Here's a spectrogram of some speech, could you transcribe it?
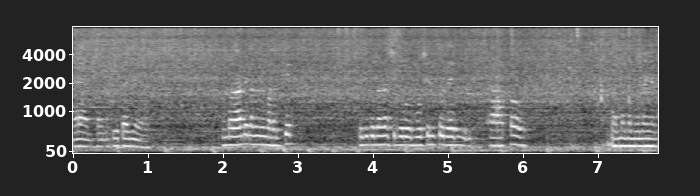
Yan, pag nakita nyo. Kung marami lang yung malagkit, pwede ko na lang siguro ubusin to dahil kakaw. Tama na muna yan.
